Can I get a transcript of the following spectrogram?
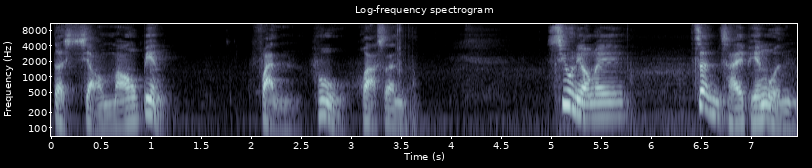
的小毛病反复发生。属牛的正财平稳，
